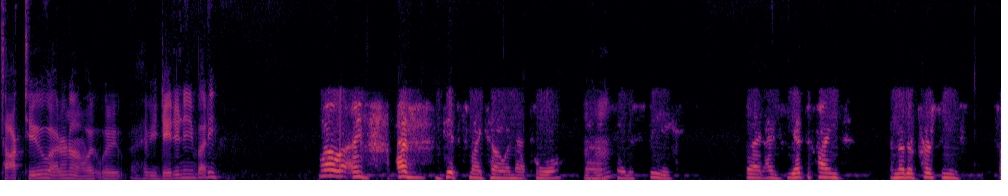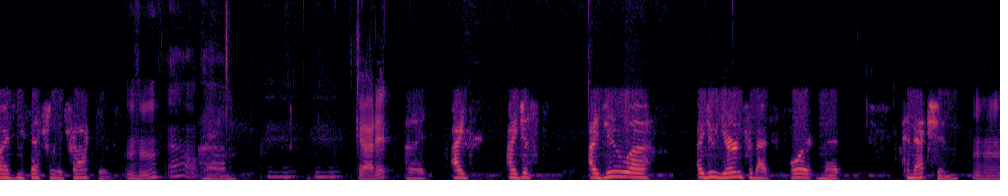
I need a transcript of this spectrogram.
talk to? I don't know. What, what, have you dated anybody? Well, I've I've dipped my toe in that pool, uh, Mhm. so to speak, but I've yet to find another person who's finds me sexually attractive. Mm-hmm. Oh, okay. Um, hmm hmm Got it. uh, I I just I do uh, I do yearn for that support and that connection. Mm-hmm.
